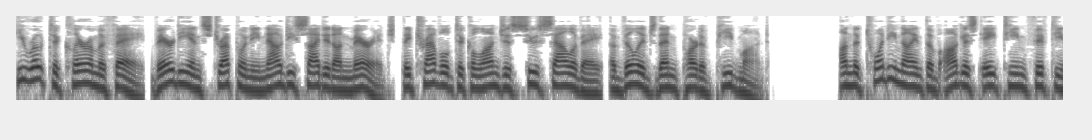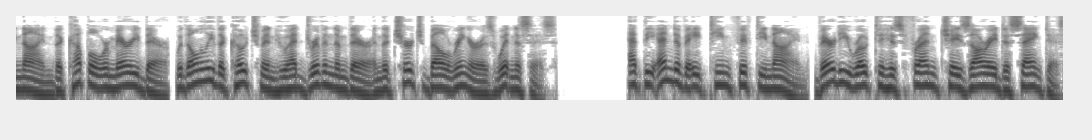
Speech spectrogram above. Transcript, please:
He wrote to Clara Maffei, Verdi and Strepponi now decided on marriage, they travelled to Collonges sous Salève, a village then part of Piedmont. On 29 August 1859 the couple were married there, with only the coachman who had driven them there and the church bell ringer as witnesses. At the end of 1859, Verdi wrote to his friend Cesare de Sanctis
